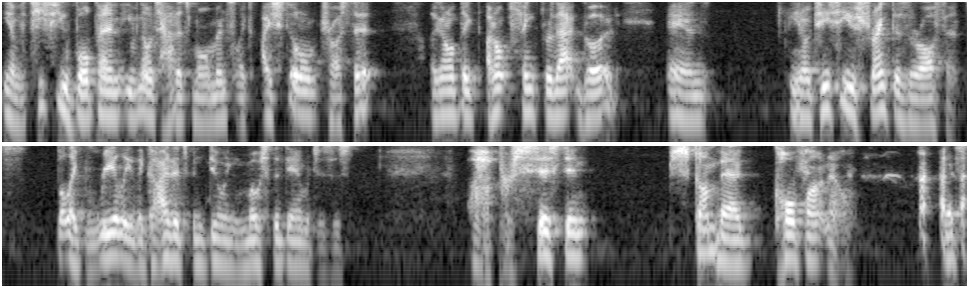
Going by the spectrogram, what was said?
you know, the TCU bullpen, even though it's had its moments, like I still don't trust it. Like I don't think I don't think they're that good. And you know, TCU's strength is their offense. But like really the guy that's been doing most of the damages is uh, persistent scumbag Cole Fontenelle. That's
